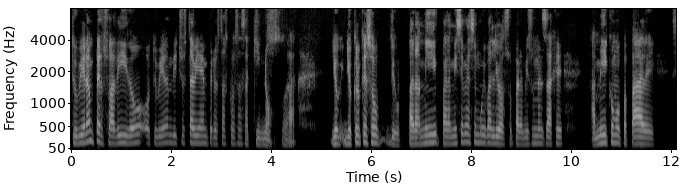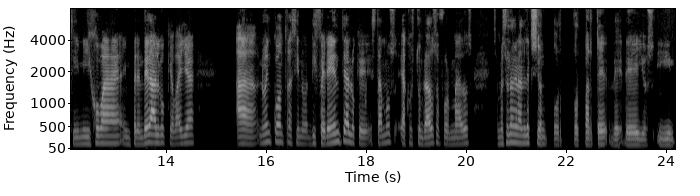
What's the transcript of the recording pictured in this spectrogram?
te hubieran persuadido o te hubieran dicho está bien, pero estas cosas aquí no. Yo, yo creo que eso, digo, para mí, para mí se me hace muy valioso, para mí es un mensaje a mí como papá de si mi hijo va a emprender algo que vaya no en contra, sino diferente a lo que estamos acostumbrados o formados, se me hace una gran lección por, por parte de, de ellos. Y,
